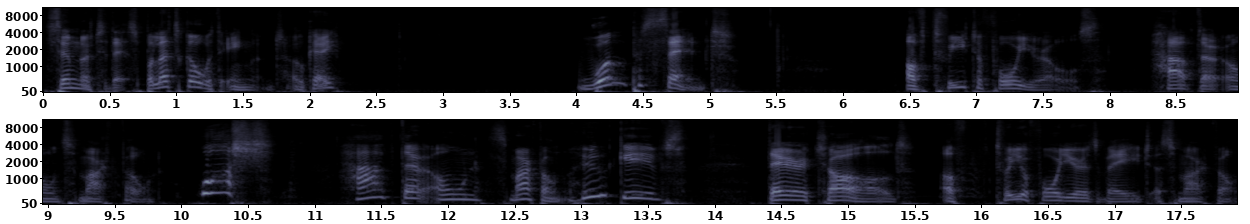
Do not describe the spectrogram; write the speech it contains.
similar to this, but let's go with England, okay? 1% of 3 to 4 year olds have their own smartphone. What? Have their own smartphone? Who gives their child of 3 or 4 years of age a smartphone?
